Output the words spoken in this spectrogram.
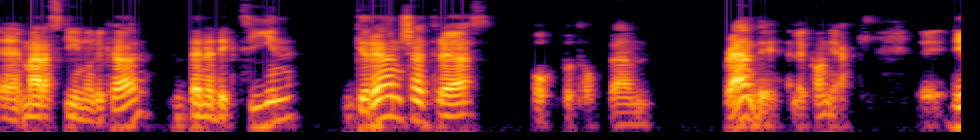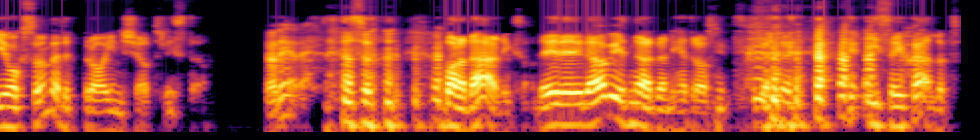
eh, maraschino-likör, benediktin, grön chartreuse och på toppen brandy eller konjak. Det är också en väldigt bra inköpslista. Ja det är det. Alltså, bara där liksom. Det, det, det var ju ett nödvändighetsavsnitt i sig självt.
